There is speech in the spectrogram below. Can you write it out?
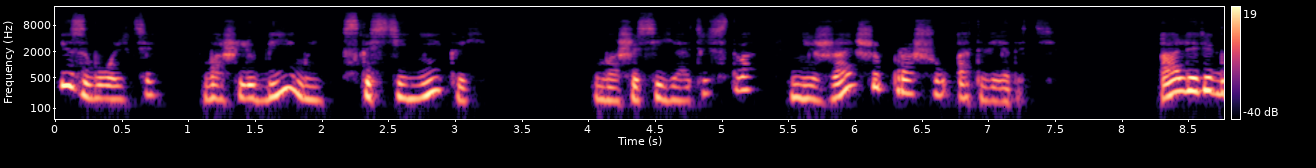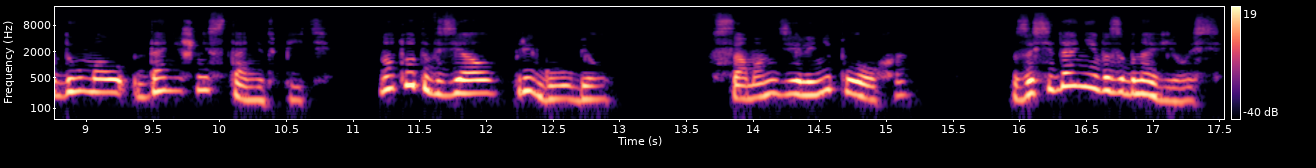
извольте. Ваш любимый с костяникой. Ваше сиятельство, нижайше прошу отведать. Алерик думал, Даниш не станет пить, но тот взял, пригубил. В самом деле неплохо. Заседание возобновилось.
